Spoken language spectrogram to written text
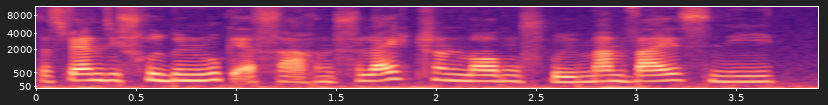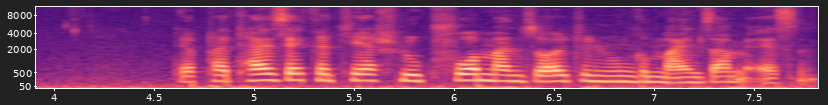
Das werden Sie früh genug erfahren, vielleicht schon morgen früh, man weiß nie. Der Parteisekretär schlug vor, man sollte nun gemeinsam essen.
